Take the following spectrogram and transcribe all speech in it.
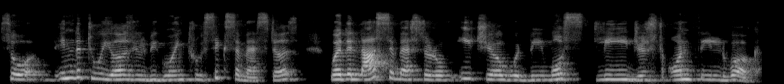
So in the two years, you'll be going through six semesters, where the last semester of each year would be mostly just on-field work.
